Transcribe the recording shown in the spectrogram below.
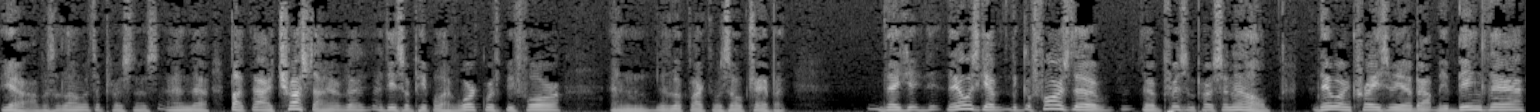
Yeah, I was alone with the prisoners, and uh, but I trust I uh, these are people I've worked with before, and it looked like it was okay. But they they always give as far as the the prison personnel, they weren't crazy about me being there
